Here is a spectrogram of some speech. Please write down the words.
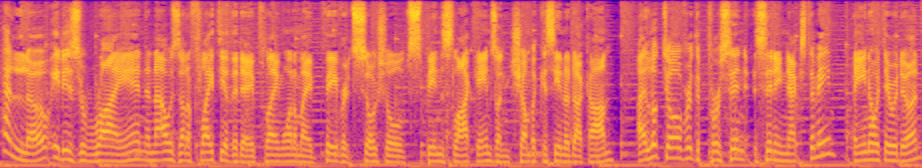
Hello, it is Ryan, and I was on a flight the other day playing one of my favorite social spin slot games on chumbacasino.com. I looked over the person sitting next to me, and you know what they were doing?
